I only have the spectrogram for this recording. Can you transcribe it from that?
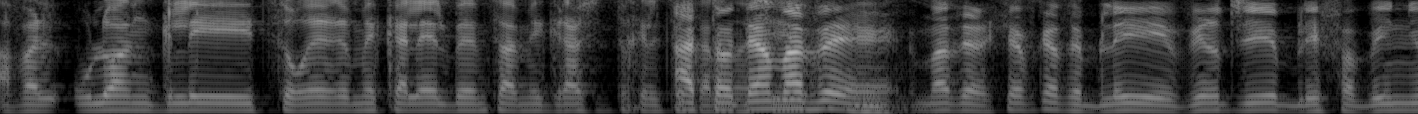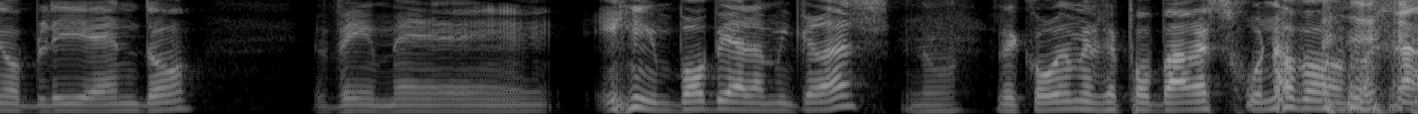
אבל הוא לא אנגלי צורר מקלל באמצע המגרש שצריך לצעוק על אתה אנשים. יודע מה זה, מה זה הרכב כזה? בלי וירג'י, בלי פביניו, בלי אנדו, ועם אה, עם בובי על המגרש, נו. וקוראים לזה פה בארץ שכונה בממלכה.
